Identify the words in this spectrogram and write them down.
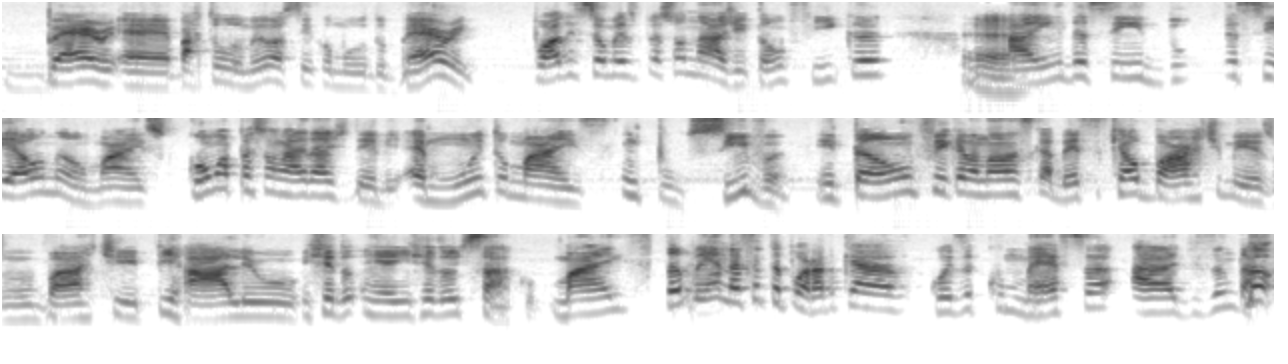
Barry, é Bartolomeu, assim como o do Barry, pode ser o mesmo personagem. Então fica É. ainda sem dúvida se é ou não. Mas como a personalidade dele é muito mais impulsiva, então fica na nossa cabeça que é o Bart mesmo. O Bart pirralho, enchedor, enchedor de saco. Mas também é nessa temporada que a coisa começa a desandar. Não,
